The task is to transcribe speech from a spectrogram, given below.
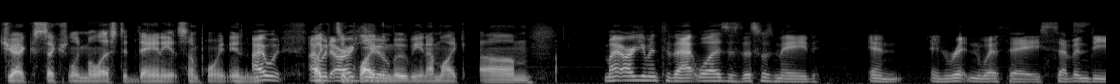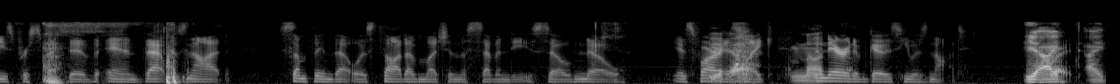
Jack sexually molested Danny at some point in the I would. I like would it's implied in argue. the movie, and I'm like, um, my argument to that was is this was made and and written with a 70s perspective and that was not something that was thought of much in the 70s so no as far Yeah, as like I'm the narrative goes he was not Yeah, I I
